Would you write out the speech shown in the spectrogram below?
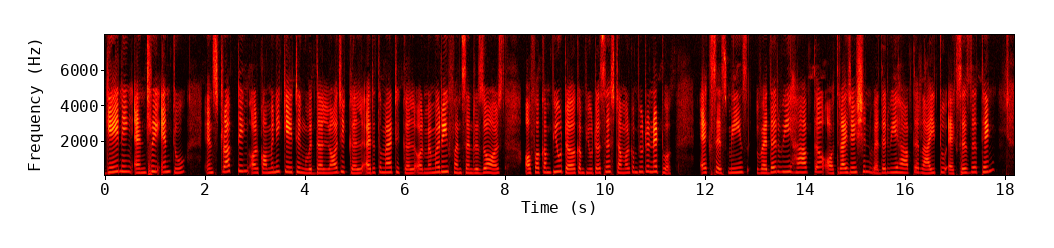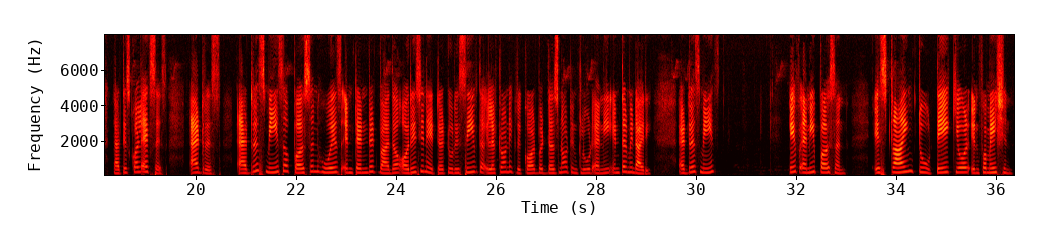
gaining entry into instructing or communicating with the logical, arithmetical, or memory function resource of a computer, computer system, or computer network. Access means whether we have the authorization, whether we have the right to access the thing, that is called access. Address Address means a person who is intended by the originator to receive the electronic record but does not include any intermediary. Address means if any person is trying to take your information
